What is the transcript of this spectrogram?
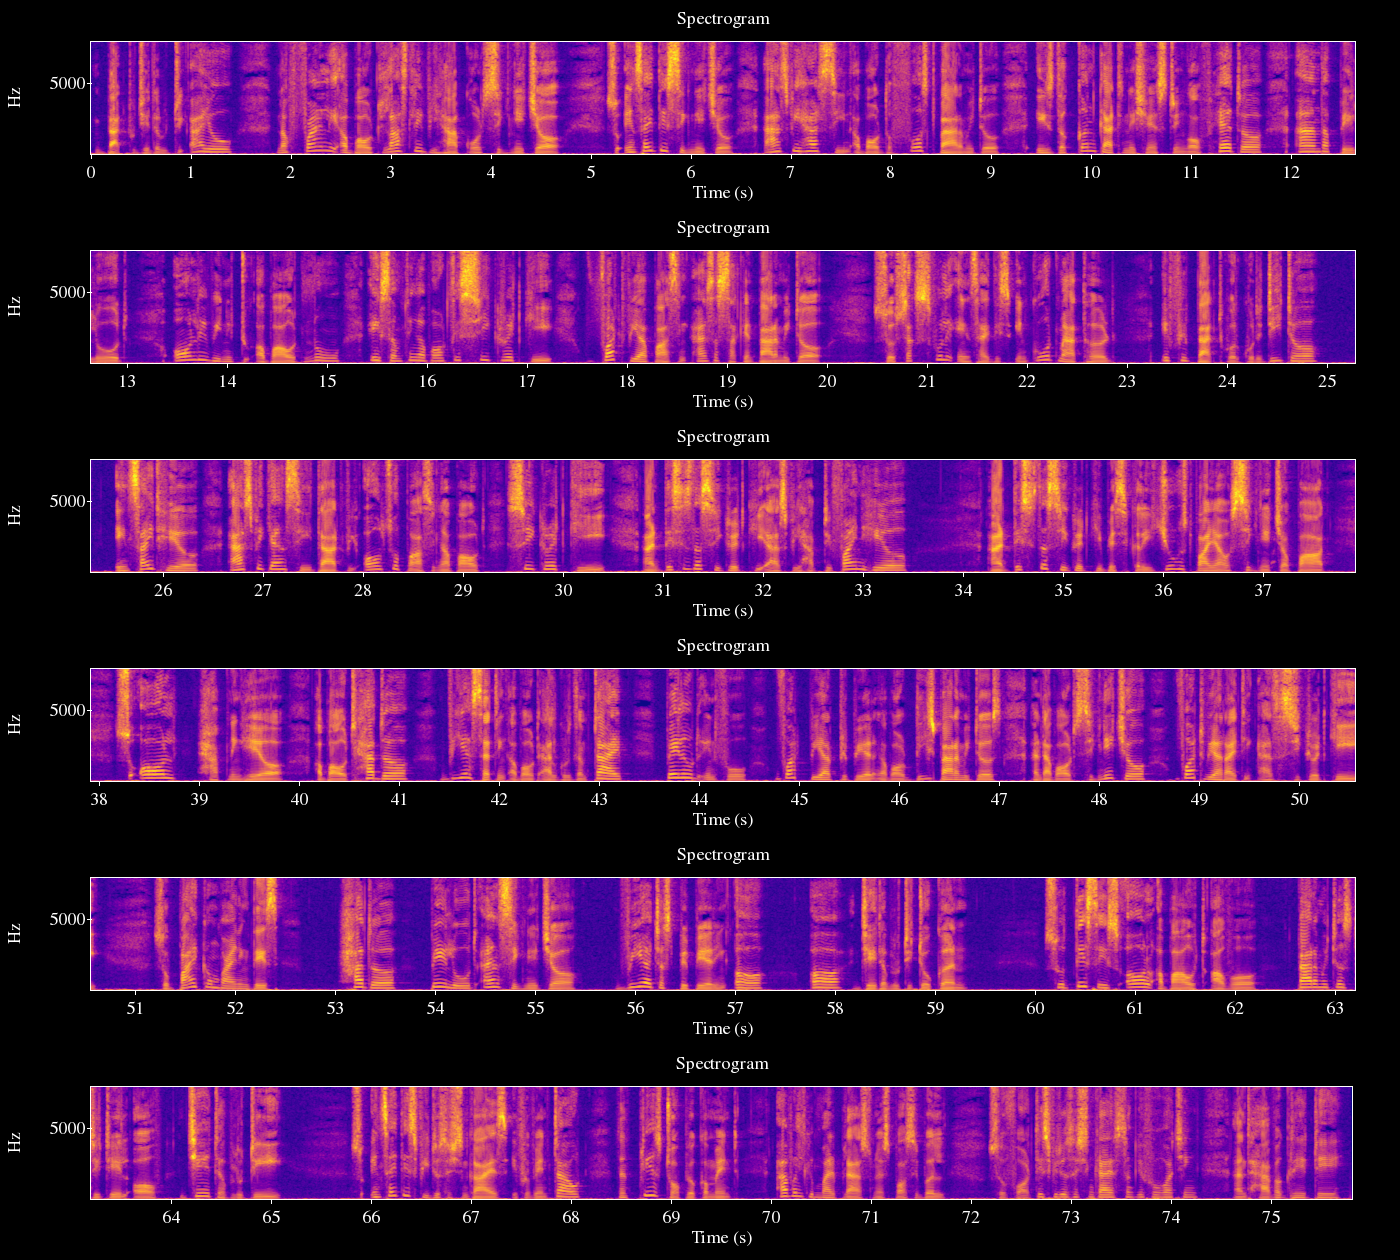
back to JWT-IO. Now finally about lastly we have called signature. So inside this signature as we had seen about the first parameter is the concatenation string of header and the payload. Only we need to about know is something about the secret key what we are passing as a second parameter. So successfully inside this encode method if we back to our code editor Inside here, as we can see that we also passing about secret key and this is the secret key as we have defined here and this is the secret key basically used by our signature part. So all happening here about header, we are setting about algorithm type, payload info, what we are preparing about these parameters and about signature, what we are writing as a secret key. So by combining this header, payload and signature, we are just preparing a, a JWT token. So this is all about our parameters detail of JWT. So inside this video session guys, if you went out, then please drop your comment. I will give my reply as soon as possible. So for this video session guys, thank you for watching and have a great day.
